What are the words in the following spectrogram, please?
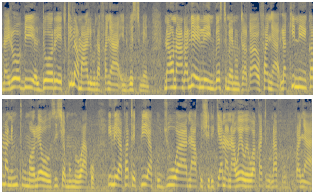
nairobi eldoret kila mahali unafanya investment. Na unaangalia ile investment utakayofanya lakini kama ni mtu umeolewa husisha mume wako ili apate pia kujua na kushirikiana na wewe wakati unapofanya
